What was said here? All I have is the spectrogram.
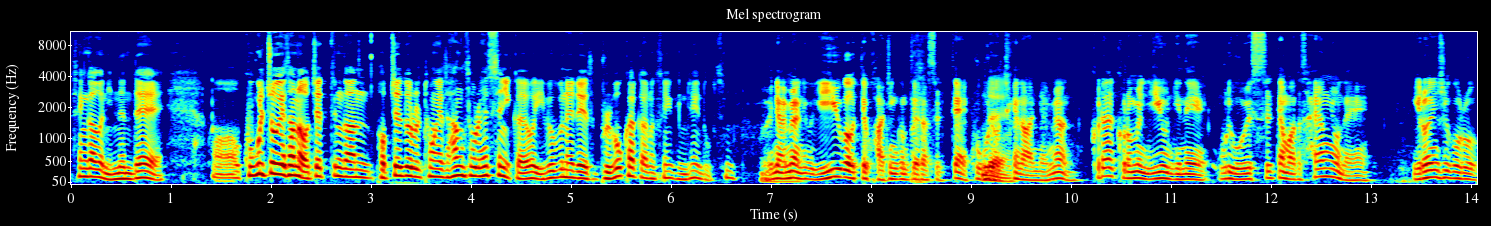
생각은 있는데 어, 구글 쪽에서는 어쨌든간 법제도를 통해서 항소를 했으니까요. 이 부분에 대해서 불복할 가능성이 굉장히 높습니다. 왜냐하면 이거 EU가 그때 과징금 때렸을 때 구글이 네. 어떻게 나왔냐면 그래 그러면 EU 니네 우리 OS 쓸 때마다 사용료 내 이런 식으로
